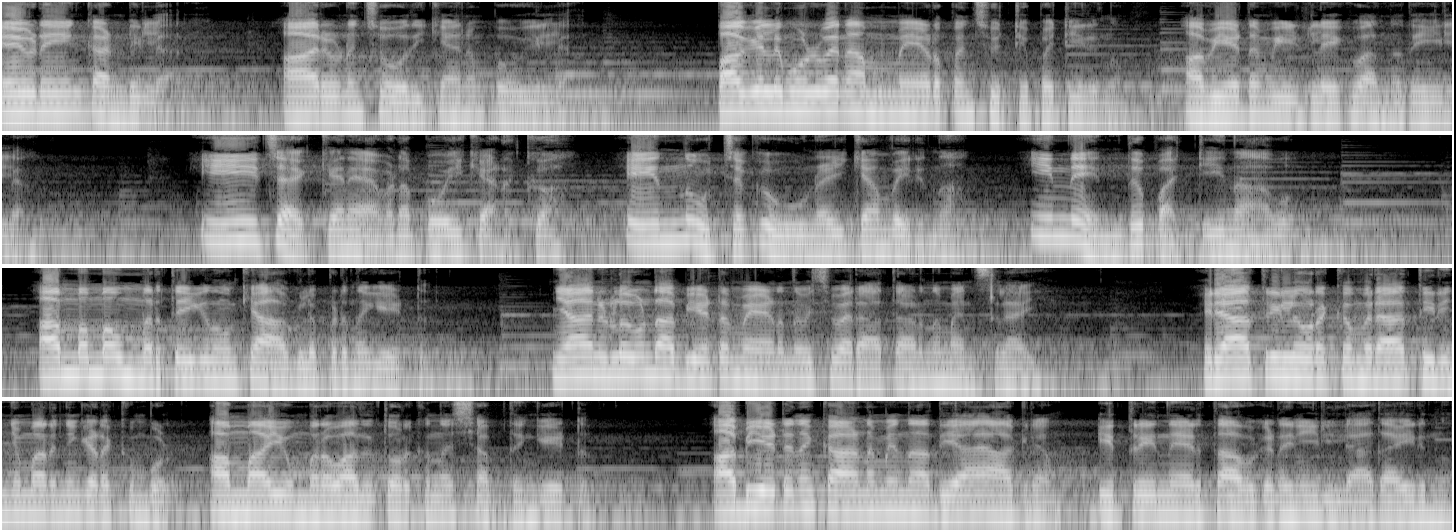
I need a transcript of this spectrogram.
എവിടെയും കണ്ടില്ല. ആരോടും ചോദിക്കാനും പോയില്ല. പകൽ മുഴുവൻ അമ്മയോടൊപ്പം ചുറ്റിപ്പറ്റിയിരുന്നു. അവിയേട്ടൻ വീട്ടിലേക്ക് വന്നതേയില്ല. ഈ ചെക്കൻ എവിടെ പോയി കിടക്കുക? എന്ന് ഉച്ചയ്ക്ക് ഊണഴിക്കാൻ വരുന്ന. ഇന്ന് എന്ത് പറ്റിയെന്നാവും. അമ്മമ്മ ഉമ്മറത്തേക്ക് നോക്കി ആകുലപ്പെടുന്ന കേട്ട്. ഞാനുള്ളതുകൊണ്ട് അഭിയേട്ടം വേണമെന്ന് വെച്ച് വരാത്താണെന്ന് മനസ്സിലായി. രാത്രിയിൽ ഉറക്കം വരാതെ തിരിഞ്ഞു മറിഞ്ഞു കിടക്കുമ്പോൾ അമ്മായി ഉമ്മറവാതിൽ തുറക്കുന്ന ശബ്ദം കേട്ടു. അഭിയേട്ടനെ കാണണമെന്ന അതിയായ ആഗ്രഹം ഇത്രയും നേരത്തെ അവഗണനയില്ലാതായിരുന്നു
